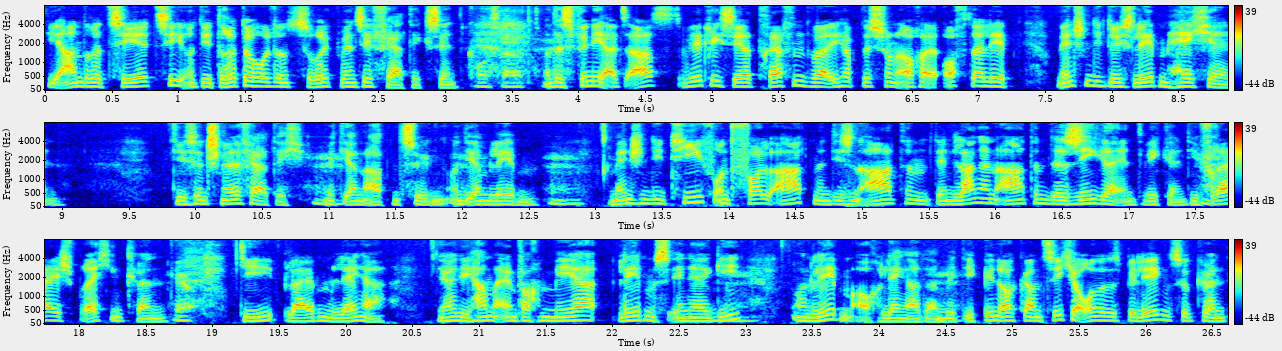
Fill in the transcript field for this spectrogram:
die andere zählt sie und die dritte holt uns zurück, wenn sie fertig sind. Großartig. Und das finde ich als Arzt wirklich sehr treffend, weil ich habe das schon auch oft erlebt. Menschen, die durchs Leben hecheln, die sind schnell fertig mhm. mit ihren Atemzügen und mhm. ihrem Leben. Mhm. Menschen, die tief und voll atmen, diesen Atem, den langen Atem der Sieger entwickeln, die frei sprechen können, ja. die bleiben länger. Ja, die haben einfach mehr Lebensenergie mhm. und leben auch länger damit. Mhm. Ich bin auch ganz sicher, ohne das belegen zu können,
